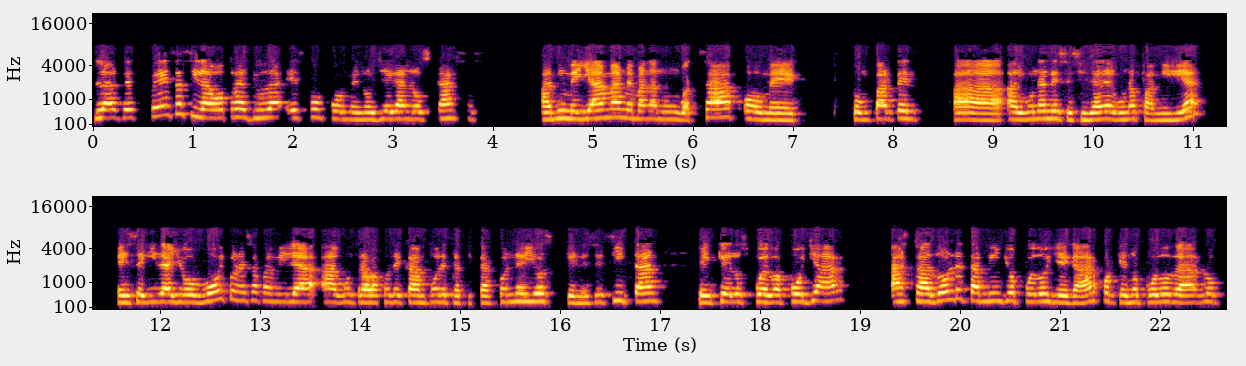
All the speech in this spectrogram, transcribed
Las despensas y la otra ayuda es conforme nos llegan los casos. A mí me llaman, me mandan un WhatsApp o me comparten ah, alguna necesidad de alguna familia Enseguida yo voy con esa familia, hago un trabajo de campo de platicar con ellos, qué necesitan, en qué los puedo apoyar, hasta dónde también yo puedo llegar, porque no puedo darlo,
